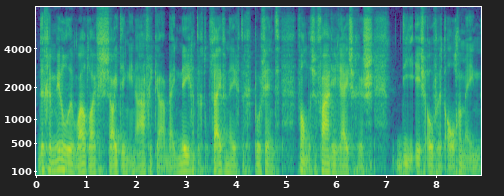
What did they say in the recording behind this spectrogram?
de gemiddelde wildlife sighting in Afrika bij 90 tot 95 procent van de safari-reizigers, die is over het algemeen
